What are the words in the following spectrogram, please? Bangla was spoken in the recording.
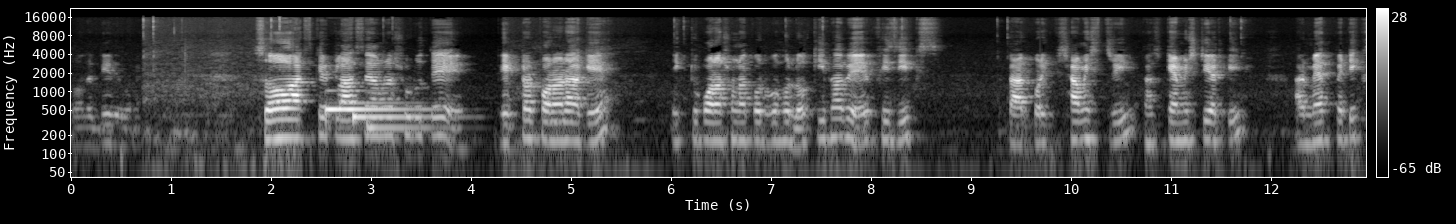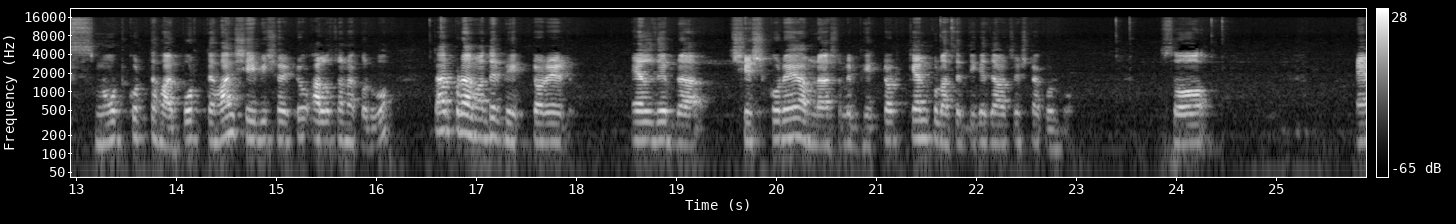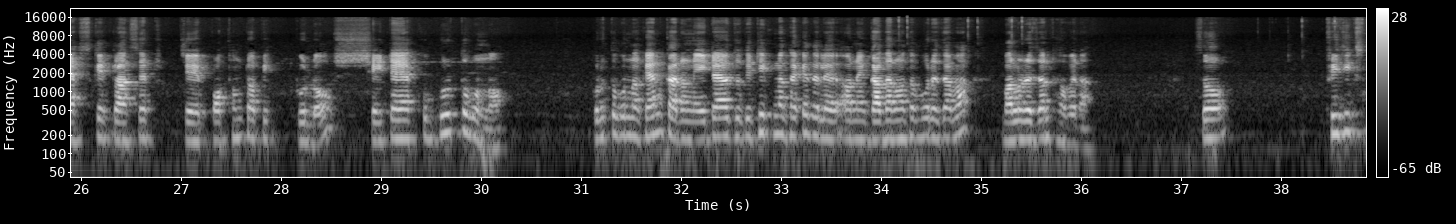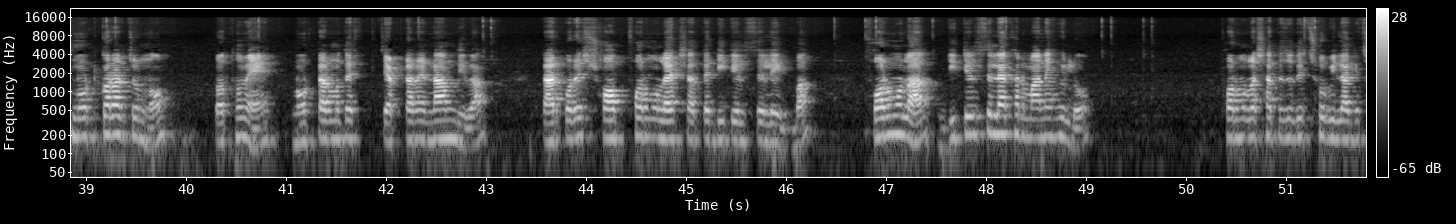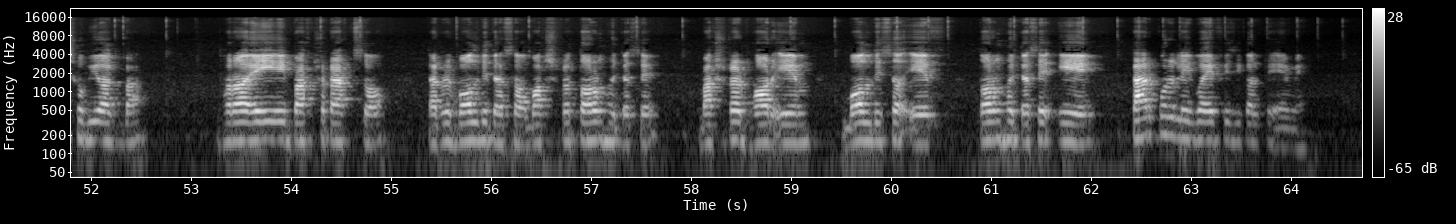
তোমাদের দিয়ে দেবো না সো আজকের ক্লাসে আমরা শুরুতে ভেক্টর পড়ার আগে একটু পড়াশোনা করব হলো কীভাবে ফিজিক্স তারপরে স্বামী স্ত্রী কেমিস্ট্রি আর কি, আর ম্যাথমেটিক্স নোট করতে হয়, পড়তে হয়, সেই বিষয়ে একটু আলোচনা করব। তারপরে আমাদের ভেক্টরের অ্যালজেব্রা শেষ করে আমরা আসলে ভেক্টর ক্যালকুলাসের দিকে যাওয়ার চেষ্টা করব। সো আজকের ক্লাসের যে প্রথম টপিকগুলো সেইটা খুব গুরুত্বপূর্ণ। গুরুত্বপূর্ণ কেন? কারণ এটা যদি ঠিক না থাকে, তাহলে অনেক গাদার মতো পড়ে যাবা ভালো রেজাল্ট হবে না। সো ফিজিক্স নোট করার জন্য প্রথমে নোটটার মধ্যে চ্যাপ্টারের নাম দিবা, তারপরে সব ফর্মুলা একসাথে ডিটেলসে লিখবা। ফর্মুলা ডিটেলসে লেখার মানে হইল ফর্মুলার সাথে যদি ছবি লাগে, ছবিও আঁকবা। ধরো এই এই বাক্সটা আঁকছো, তারপরে বল দিতেছ, বাক্সটা ত্বরণ হইতেছে। বাক্সটার ভর এম বল দিছ এফ ত্বরণ হইতেছে এ তারপরে লিখবা A physical to M A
